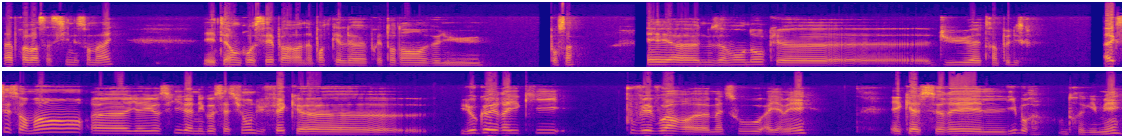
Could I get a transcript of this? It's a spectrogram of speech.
après avoir assassiné son mari et été engrossé par n'importe quel euh, prétendant venu pour ça. Et euh, nous avons donc dû être un peu discrets. Accessoirement, il y a eu aussi la négociation du fait que Yogo Reiki pouvait voir Matsu Ayame et qu'elle serait libre, entre guillemets,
